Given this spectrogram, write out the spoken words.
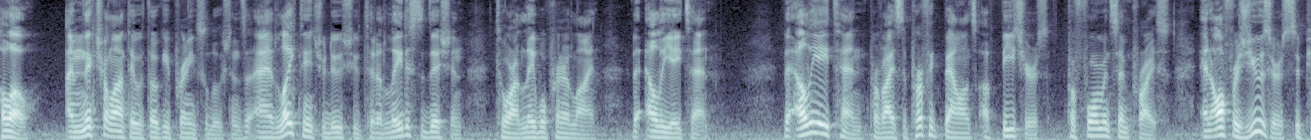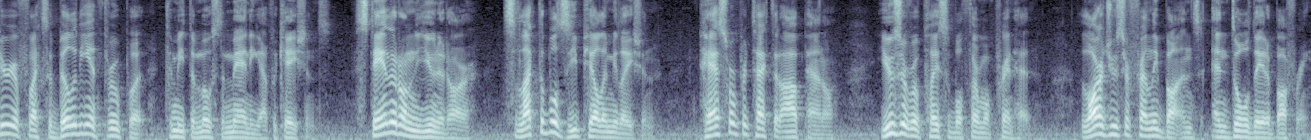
Hello, I'm Nick Trelante with Oki Printing Solutions, and I'd like to introduce you to the latest addition to our label printer line, the LE810. The LE810 provides the perfect balance of features, performance, and price, and offers users superior flexibility and throughput to meet the most demanding applications. Standard on the unit are selectable ZPL emulation, password-protected op panel, user-replaceable thermal printhead, large user-friendly buttons, and dual data buffering.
